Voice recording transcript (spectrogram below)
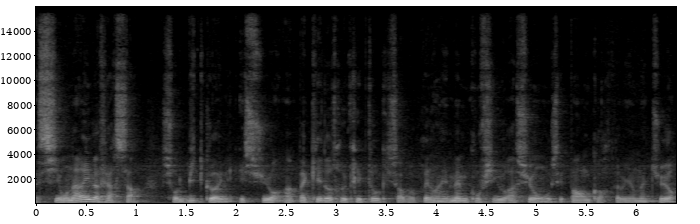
Si on arrive à faire ça sur le Bitcoin et sur un paquet d'autres cryptos qui sont à peu près dans les mêmes configurations, où c'est pas encore très bien mature,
